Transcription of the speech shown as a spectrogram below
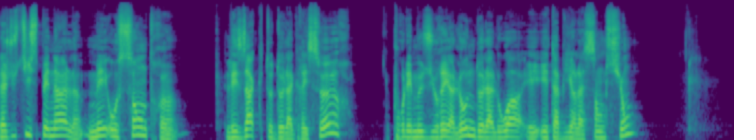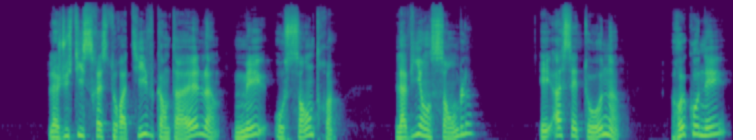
La justice pénale met au centre les actes de l'agresseur pour les mesurer à l'aune de la loi et établir la sanction. La justice restaurative, quant à elle, met au centre la vie ensemble et à cette aune reconnaît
